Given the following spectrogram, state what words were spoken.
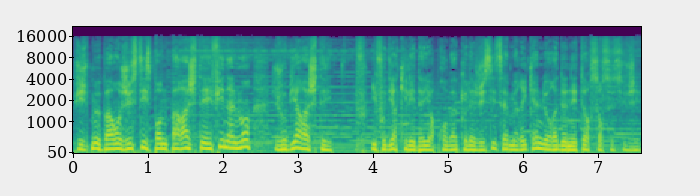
puis je me bats en justice pour ne pas racheter, et finalement je veux bien racheter. Il faut dire qu'il est d'ailleurs probable que la justice américaine leur ait donné tort sur ce sujet.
